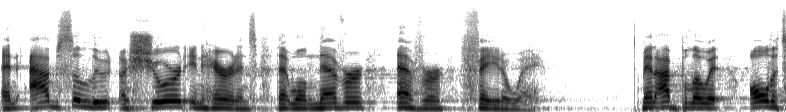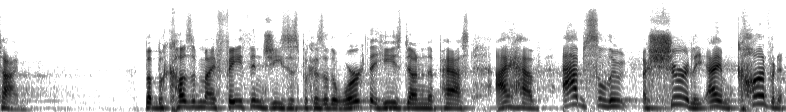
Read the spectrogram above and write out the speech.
an absolute assured inheritance that will never, ever fade away. Man, I blow it all the time. But because of my faith in Jesus, because of the work that He's done in the past, I have absolute assuredly, I am confident,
